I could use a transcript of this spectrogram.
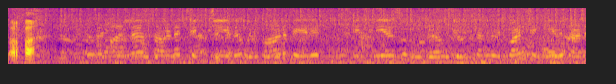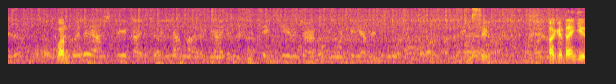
ഉറപ്പാ. Okay thank you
